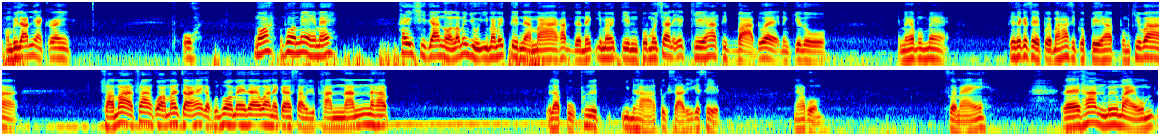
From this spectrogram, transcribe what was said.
ของพิรัตเนี่ยก็โอ้เนาะพ่อแม่เห็นไหมใครฉีดยาหนอนแล้วไม่อยู่อีมาเมตินเนี่ยมาครับเดี๋ยวเน็กอีมาเมตินโปรโมชั่นเอสเคห้าสิบบาทด้วยหนึ่งกิโลเห็นไหมครับพ่อแม่ที่ใช้เกษตรเปิดมาห้าสิบกว่าปีครับ ผมคิดว่าสามารถสร้างความมั่นใจให้กับคุณพ่อแม่ได้ว่าในการสั่งผลิตภัณฑ์นั้นนะครับ เวลาปลูกพืชมีปัญหาปรึกษาที่เกษตรนะครับผม สวยไหม และท่านมือใหม่ผมห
